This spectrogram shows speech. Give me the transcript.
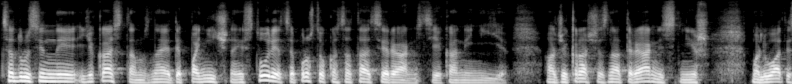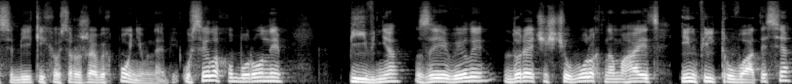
Це, друзі, не якась там, знаєте, панічна історія, це просто констатація реальності, яка нині є. Адже краще знати реальність, ніж малювати собі якихось рожевих понів в небі. У силах оборони півдня заявили, до речі, що ворог намагається інфільтруватися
